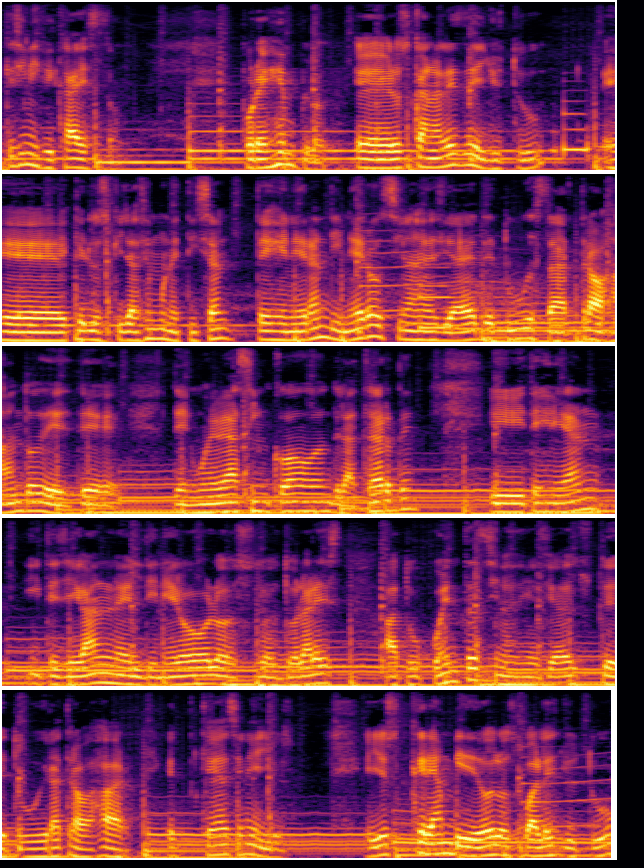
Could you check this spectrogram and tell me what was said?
¿Qué significa esto? Por ejemplo, eh, los canales de YouTube eh, que los que ya se monetizan te generan dinero sin la necesidad de tú estar trabajando de, de, 9 a 5 de la tarde y te generan y te llegan el dinero, los, los dólares a tu cuenta sin la necesidad de, de tú ir a trabajar. ¿Qué, hacen ellos? Ellos crean videos los cuales YouTube,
